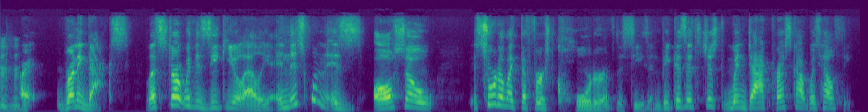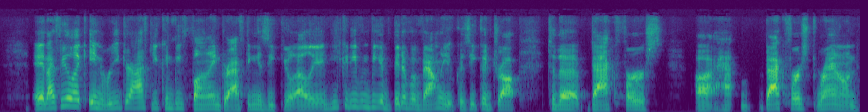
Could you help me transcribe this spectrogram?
Mm-hmm. All right, running backs. Let's start with Ezekiel Elliott. And this one is also it's sort of like the first quarter of the season because it's just when Dak Prescott was healthy. And I feel like in redraft, you can be fine drafting Ezekiel Elliott. He could even be a bit of a value because he could drop to the back first uh, ha- back first round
